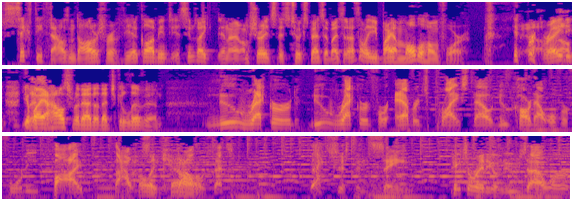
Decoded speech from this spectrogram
sixty thousand dollars for a vehicle. I mean, it seems like, and I, am sure it's it's too expensive. But that's all you buy a mobile home for, Yeah, right? well, you you buy a house for that uh, that you can live in. New record, new record for average price now. New car now over forty five Holy thousand cow. dollars. That's that's just insane. Patriot Radio News Hour.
